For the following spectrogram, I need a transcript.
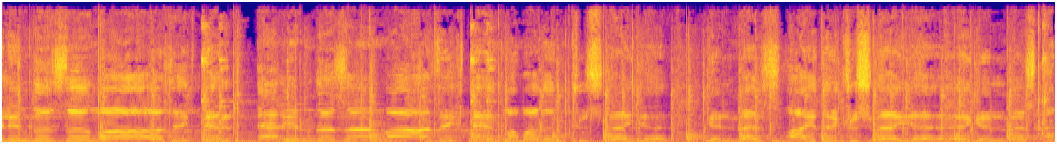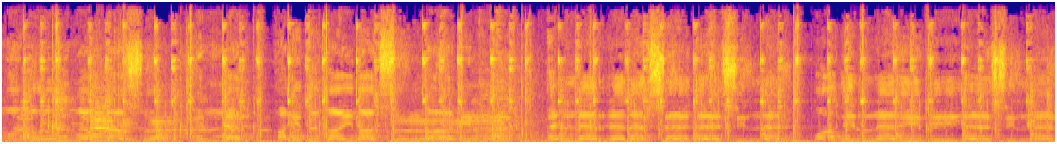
Elin kızı naziktir, elin kızı naziktir Amanın küsmeye gelmez, aydı küsmeye gelmez. Amanın oynasın eller, haydi kaynatsınlar diller Eller ne derse desinler, o dillerini yesinler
